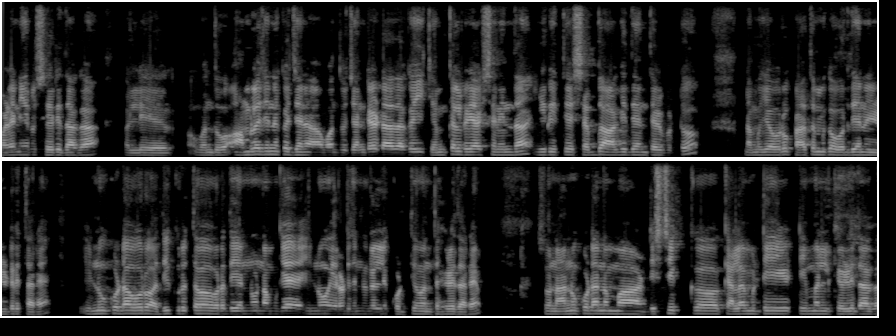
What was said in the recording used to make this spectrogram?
ಮಳೆ ನೀರು ಸೇರಿದಾಗ ಅಲ್ಲಿ ಒಂದು ಆಮ್ಲಜನಕ ಜನ, ಒಂದು ಜನರೇಟ್ ಆದಾಗ ಈ ಕೆಮಿಕಲ್ ರಿಯಾಕ್ಷನ್ ಇಂದ ಈ ರೀತಿಯ ಶಬ್ದ ಆಗಿದೆ ಅಂತ ಹೇಳ್ಬಿಟ್ಟು ನಮಗೆ ಅವರು ಪ್ರಾಥಮಿಕ ವರದಿಯನ್ನು ನೀಡಿರ್ತಾರೆ. ಇನ್ನೂ ಕೂಡ ಅವರು ಅಧಿಕೃತ ವರದಿಯನ್ನು ನಮಗೆ ಇನ್ನೂ ಎರಡು ದಿನಗಳಲ್ಲಿ ಕೊಡ್ತೀವಿ ಅಂತ ಹೇಳಿದ್ದಾರೆ. ಸೊ ನಾನು ಕೂಡ ನಮ್ಮ ಡಿಸ್ಟಿಕ್ ಕ್ಯಾಲಮಿಟಿ ಟೀಮಲ್ಲಿ ಕೇಳಿದಾಗ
